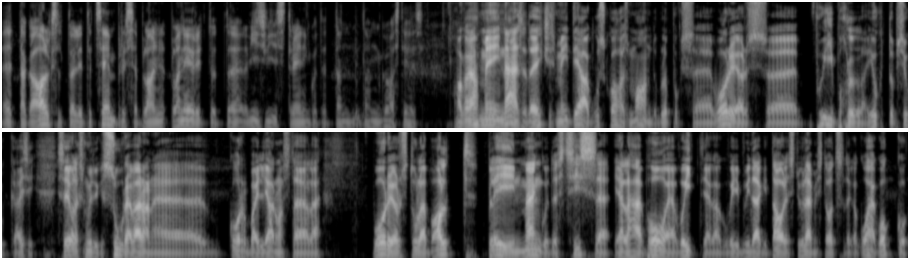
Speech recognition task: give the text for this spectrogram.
et aga algselt oli detsembrisse plaan-, planeeritud äh, viis-viis treeningut, et ta on, ta on kõvasti ees aga jah, me ei näe seda, ehk siis me ei tea, kus kohas maandub lõpuks Warriors, võib-olla juhtub niisugune asi. see oleks muidugi suurepärane korvpalliarmastajale, Warriors tuleb alt play-in mängudest sisse ja läheb hooaja võitjaga või midagi taolist ülemiste otsadega kohe kokku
